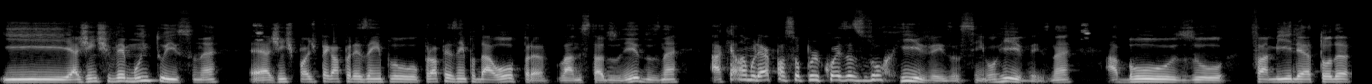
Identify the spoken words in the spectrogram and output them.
E a gente vê muito isso, né? É, a gente pode pegar, por exemplo, o próprio exemplo da Oprah lá nos Estados Unidos, né? Aquela mulher passou por coisas horríveis, assim, horríveis, né? Abuso, família toda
